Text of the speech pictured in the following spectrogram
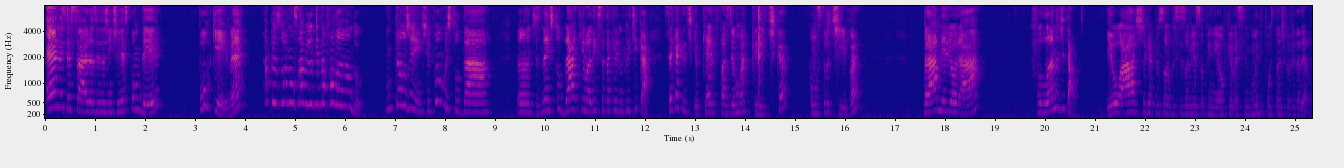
é necessário às vezes a gente responder por quê, né? A pessoa não sabe do que tá falando. Então, gente, vamos estudar antes, né? Estudar aquilo ali que você tá querendo criticar. Você quer criticar? Eu quero fazer uma crítica construtiva para melhorar fulano de tal. Eu acho que a pessoa precisa ouvir essa opinião porque vai ser muito importante para a vida dela.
